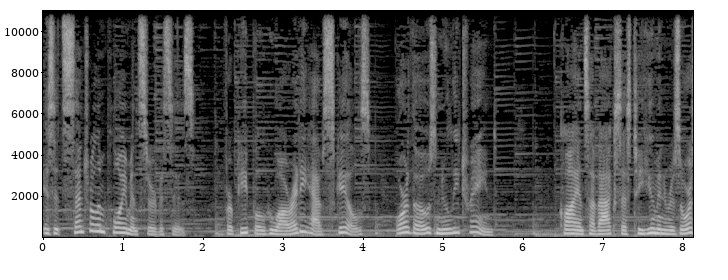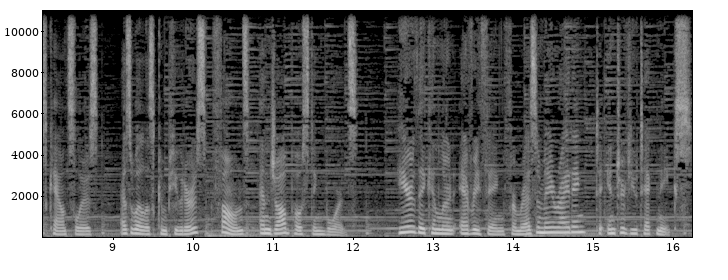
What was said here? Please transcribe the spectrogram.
is its central employment services for people who already have skills or those newly trained. Clients have access to human resource counselors, as well as computers, phones, and job posting boards. Here they can learn everything from resume writing to interview techniques.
